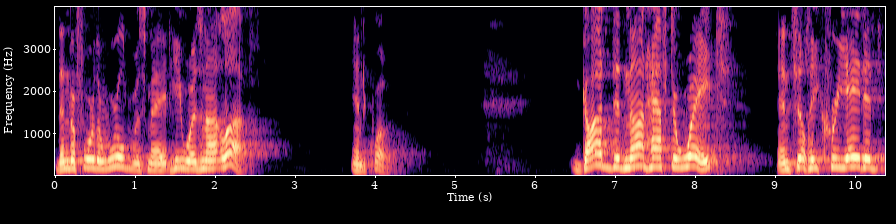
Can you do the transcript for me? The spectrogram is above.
then before the world was made, he was not love. End quote. God did not have to wait until he created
